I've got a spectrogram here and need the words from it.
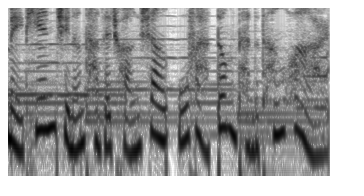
每天只能躺在床上无法动弹的瘫痪儿。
